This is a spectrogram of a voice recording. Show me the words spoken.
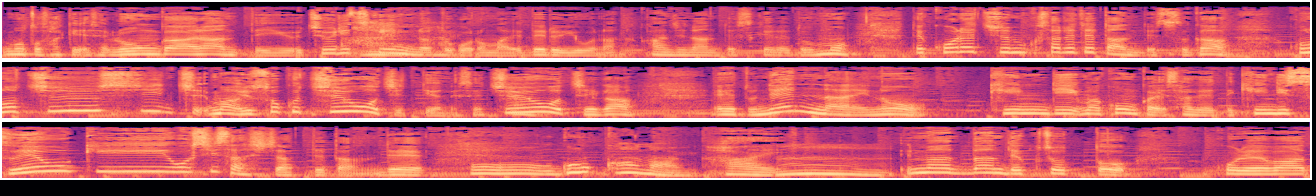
元先ですねロンガーランっていう中立金利のところまで出るような感じなんですけれども、でこれ注目されてたんですがこの中心地、まあ、予測中央値っていうんですね。中央値が、えー、と年内の金利、まあ、今回下げて金利据え置きを示唆しちゃってたんで、動かない、はい。うん、まあ、なんでちょっとこれは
